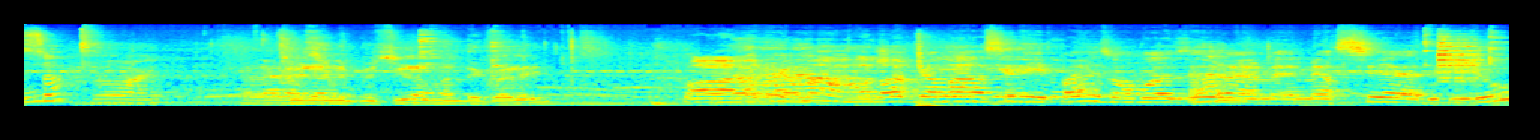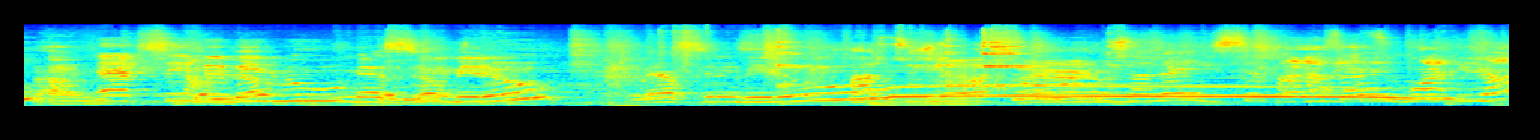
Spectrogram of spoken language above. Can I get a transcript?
c'est ça? Tu l'as les petits, on va décoller. Bon, avant, de, commen- avant de commencer les pinces, on va dire euh, m- merci à Bébélou. Merci, bébé loup. Merci. Merci Bébélou. Penses-tu que j'ai pas chaud au soleil ici, ça va rien? bois rien?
